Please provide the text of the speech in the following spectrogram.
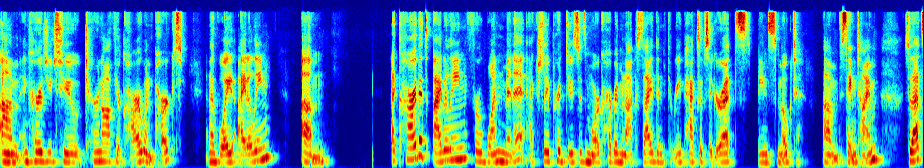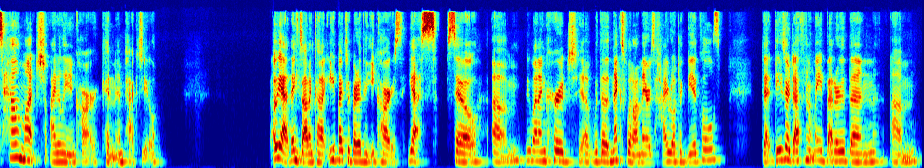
um, encourage you to turn off your car when parked and avoid idling. Um, a car that's idling for one minute actually produces more carbon monoxide than three packs of cigarettes being smoked um, at the same time. So that's how much idling in car can impact you. Oh yeah, thanks, Annika. E-bikes are better than e-cars. Yes. So um, we want to encourage, uh, with the next one on there is high electric vehicles, that these are definitely better than um,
